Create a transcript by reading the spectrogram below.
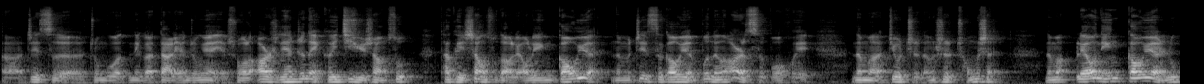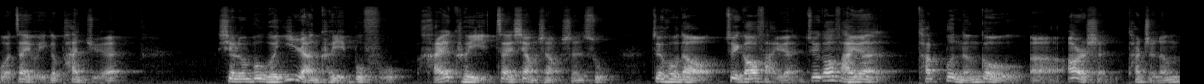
呃，这次中国那个大连中院也说了，二十天之内可以继续上诉，他可以上诉到辽宁高院。那么这次高院不能二次驳回，那么就只能是重审。那么辽宁高院如果再有一个判决，谢伦伯格依然可以不服，还可以再向上申诉。最后到最高法院，最高法院他不能够呃二审，他只能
